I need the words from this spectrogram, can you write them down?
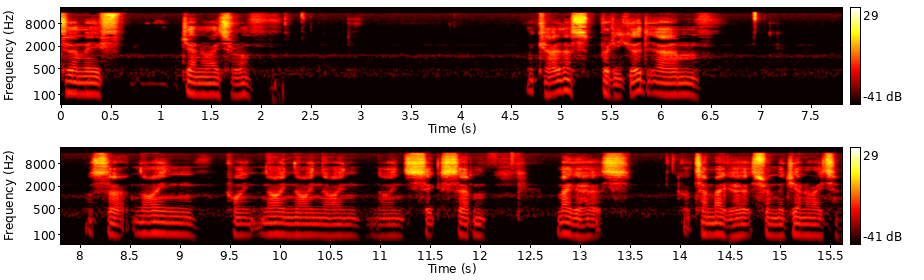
turn the generator on. Okay, that's pretty good. Um, what's that? 9.999967 megahertz. Got 10 megahertz from the generator.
